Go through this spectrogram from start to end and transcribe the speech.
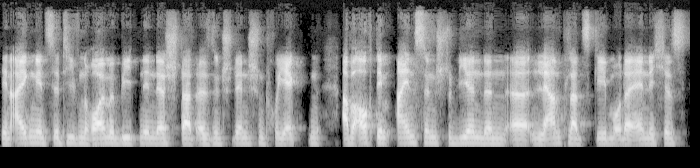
den Eigeninitiativen Räume bieten in der Stadt, also den studentischen Projekten, aber auch dem einzelnen Studierenden äh, einen Lernplatz geben oder ähnliches.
